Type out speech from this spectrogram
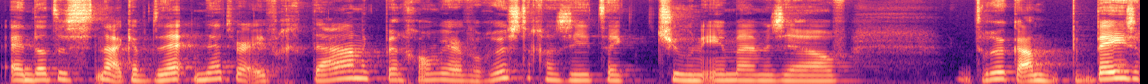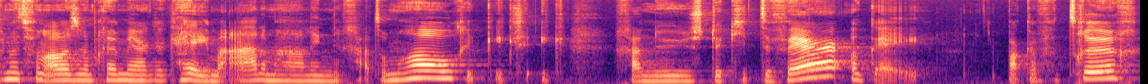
En dat is, nou, ik heb het net, weer even gedaan. Ik ben gewoon weer even rustig gaan zitten. Ik tune in bij mezelf. Druk aan bezig met van alles. En op een gegeven moment merk ik, hé, hey, mijn ademhaling gaat omhoog. Ik, ik, ik ga nu een stukje te ver. Oké, pak even terug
